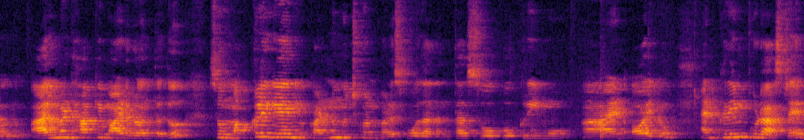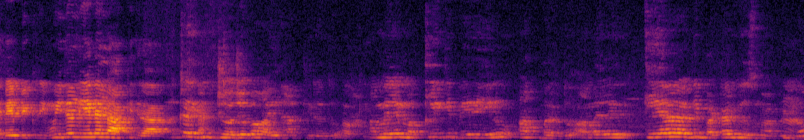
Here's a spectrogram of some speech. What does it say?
ಹೌದು ಆಲ್ಮಂಡ್ ಹಾಕಿ ಮಾಡಿರುವಂತದ್ದು ಸೊ ಮಕ್ಕಳಿಗೆ ನೀವು ಕಣ್ಣು ಮುಚ್ಕೊಂಡು ಬಳಸಬಹುದಾದಂತ soap cream and oil and cream ಕೂಡ ಅಷ್ಟೇ ಬೇಬಿ ಕ್ರೀಮು ಇದ್ರಲ್ಲಿ ಏನೆಲ್ಲ ಹಾಕಿದ್ರಾ ಜೋಜೋಬಾ ಆಯಿಲ್ ಹಾಕಿರೋದು. ಆಮೇಲೆ ಮಕ್ಕಳಿಗೆ ಬೇರೆ ಏನು ಹಾಕ್ಬಾರ್ದು. ಆಮೇಲೆ ಕ್ಲಿಯರ್ ಆಗಿ ಬಟರ್ ಯೂಸ್ ಮಾಡ್ಬಿಟ್ಟು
